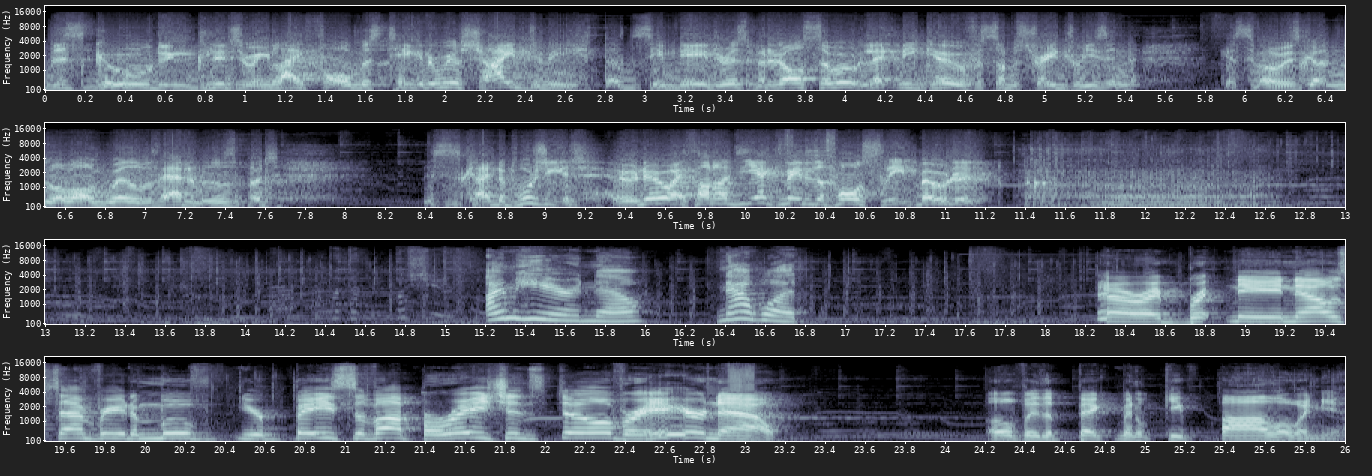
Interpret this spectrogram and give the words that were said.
This golden glittering life form has taken a real shine to me. Doesn't seem dangerous, but it also won't let me go for some strange reason. Guess I've always gotten along well with animals, but this is kind of pushing it. Oh no, I thought I deactivated the false sleep mode. I'm here now. Now what? Alright, Brittany, now it's time for you to move your base of operations to over here now. Hopefully the Pikmin will keep following you.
